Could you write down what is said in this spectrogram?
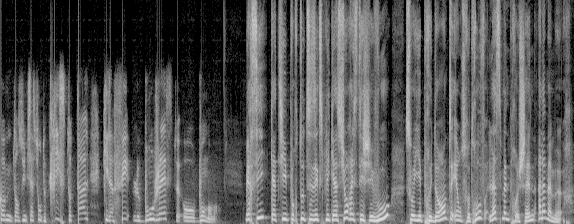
comme dans une situation de crise totale, qu'il a fait le bon geste au bon moment. Merci Cathy pour toutes ces explications. Restez chez vous, soyez prudente et on se retrouve la semaine prochaine à la même heure.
